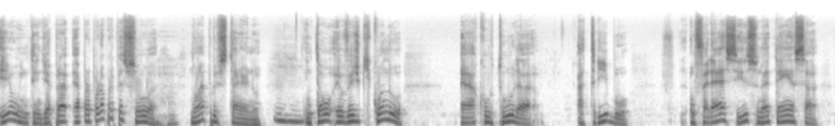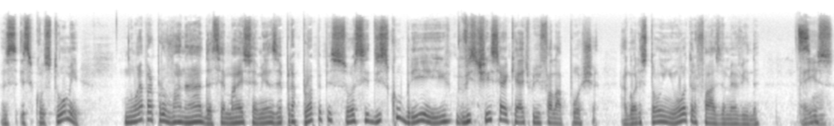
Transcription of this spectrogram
Eu entendi. É para é a própria pessoa, uhum. não é para o externo. Uhum. Então eu vejo que quando é, a cultura, a tribo oferece isso, né? Tem essa, esse costume. Não é para provar nada, se é mais, se é menos, é para a própria pessoa se descobrir e vestir esse arquétipo de falar, poxa, agora estou em outra fase da minha vida. É Sim. isso?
